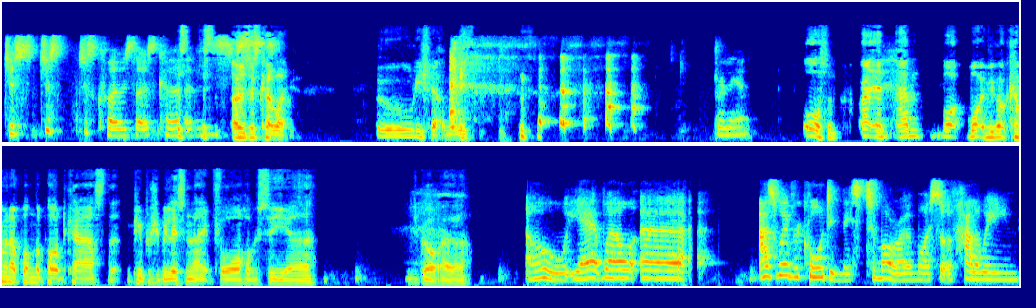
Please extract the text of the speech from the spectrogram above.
just just just close those curtains. Just- I was just kind of like, holy shit, me. brilliant. Awesome. All right, and um, what what have you got coming up on the podcast that people should be listening out for? Obviously, uh, you've got uh, Oh yeah, well, uh, as we're recording this tomorrow, my sort of Halloween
